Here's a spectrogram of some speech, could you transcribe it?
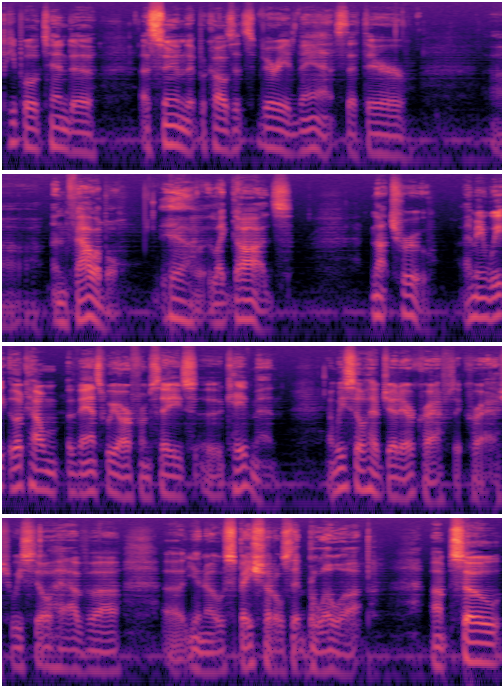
people tend to assume that because it's very advanced that they're uh, infallible, Yeah. like gods. Not true. I mean, we look how advanced we are from, say, uh, cavemen, and we still have jet aircraft that crash. We still have, uh, uh, you know, space shuttles that blow up. Um, so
